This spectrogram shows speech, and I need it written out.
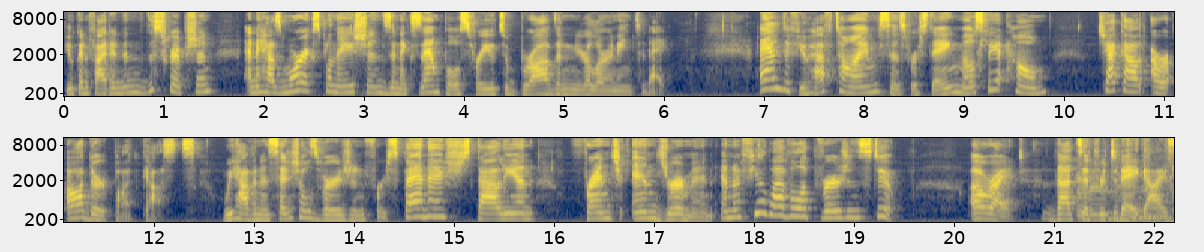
You can find it in the description, and it has more explanations and examples for you to broaden your learning today. And if you have time, since we're staying mostly at home, check out our other podcasts. We have an essentials version for Spanish, Italian, French, and German, and a few level up versions too. All right, that's it for today, guys.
